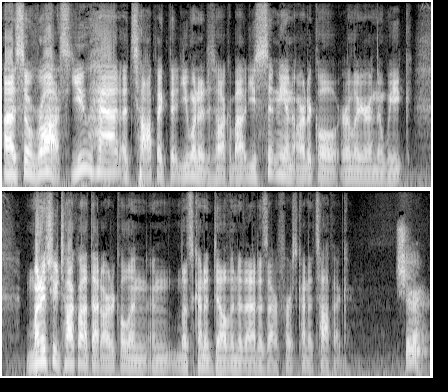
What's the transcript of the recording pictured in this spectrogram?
Uh, so, Ross, you had a topic that you wanted to talk about. You sent me an article earlier in the week. Why don't you talk about that article and, and let's kind of delve into that as our first kind of topic? Sure.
